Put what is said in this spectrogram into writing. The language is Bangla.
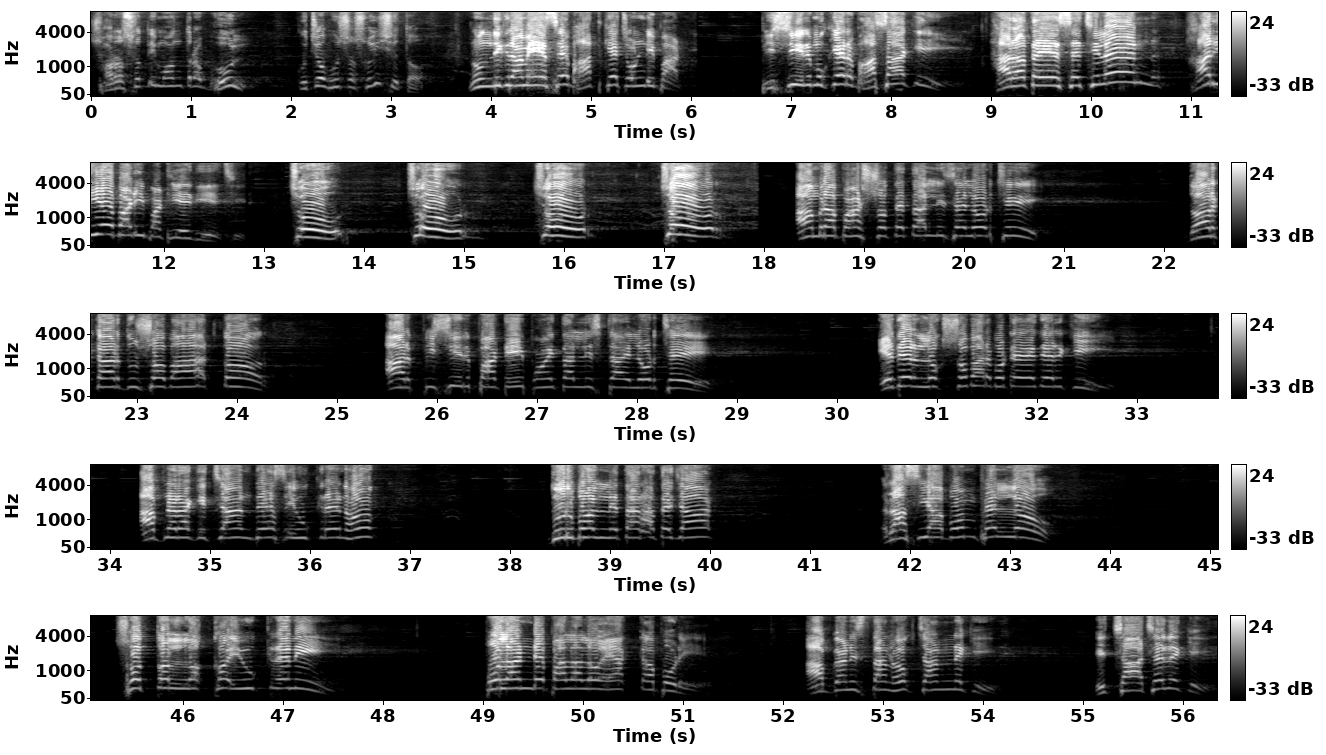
সরস্বতী মন্ত্র ভুল, কুচভূষ সুইসুত। নন্দীগ্রামে এসে ভাত খেয়ে চণ্ডীপাঠ। পিসির মুখের ভাষা কি? হারাতে এসেছিলেন, হারিয়ে বাড়ি পাঠিয়ে দিয়েছি। চোর চোর চোর চোর। আমরা পাঁচশো তেতাল্লিশে লড়ছি। দরকার দুশো বাহাত্তর। আর পিসির পার্টি পঁয়তাল্লিশটায় লড়ছে। এদের লোকসভার ভোটে এদের কি? আপনারা কি চান দেশ ইউক্রেন হোক? দুর্বল নেতার হাতে যাক। রাশিয়া বোম ফেলল। সত্তর লক্ষ ইউক্রেনি পোল্যান্ডে পালালো এক কাপড়ে। আফগানিস্তান হোক চান নাকি? ইচ্ছা আছে নাকি?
